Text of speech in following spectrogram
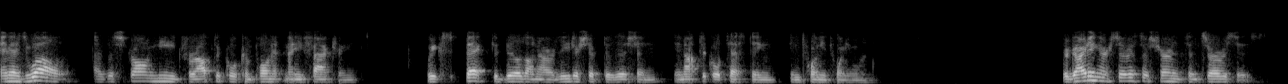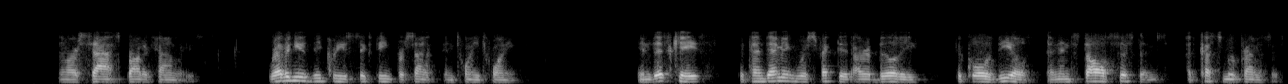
and as well as a strong need for optical component manufacturing, we expect to build on our leadership position in optical testing in 2021. Regarding our service assurance and services and our SaaS product families, revenues decreased 16% in 2020. In this case, the pandemic restricted our ability to close deals and install systems at customer premises.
